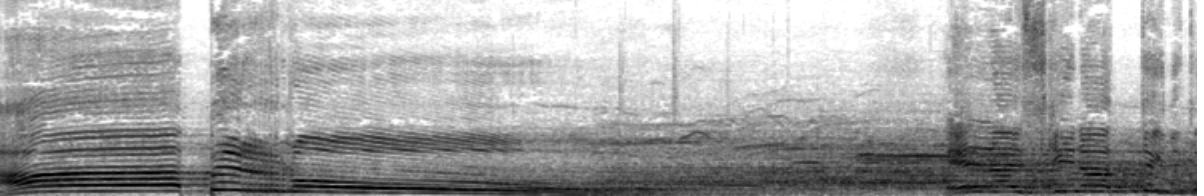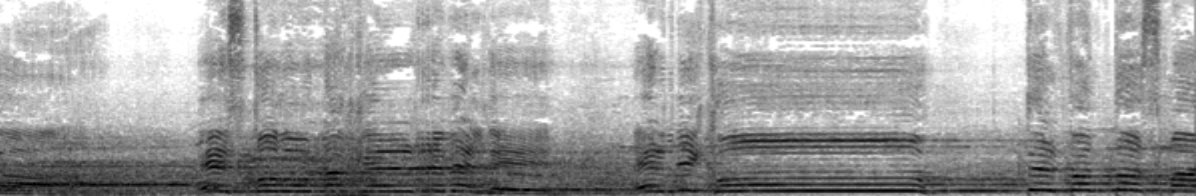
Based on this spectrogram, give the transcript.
Averno. Es todo un ángel rebelde, el hijo del fantasma.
